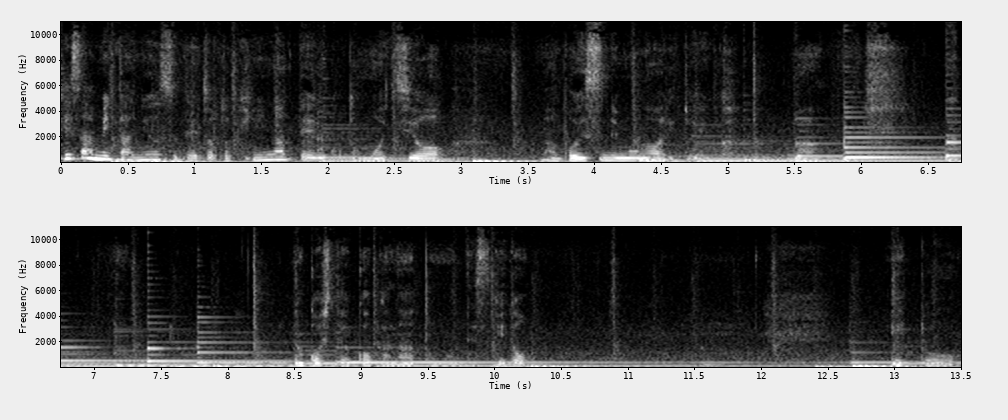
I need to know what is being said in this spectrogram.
今朝見たニュースでちょっと気になっていることも一応、まあ、ボイスメモ代わりというか、まあ、残しておこうかなと思うんですけどえっと、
